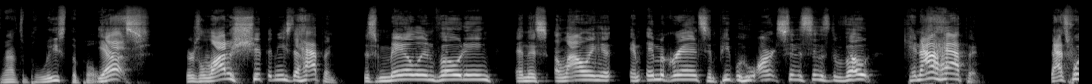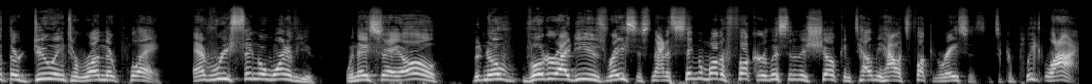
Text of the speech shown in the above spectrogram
We're going to have to police the polls. Yes, there's a lot of shit that needs to happen. This mail in voting and this allowing uh, immigrants and people who aren't citizens to vote cannot happen. That's what they're doing to run their play. Every single one of you, when they say, oh, but no voter ID is racist, not a single motherfucker listening to this show can tell me how it's fucking racist. It's a complete lie.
